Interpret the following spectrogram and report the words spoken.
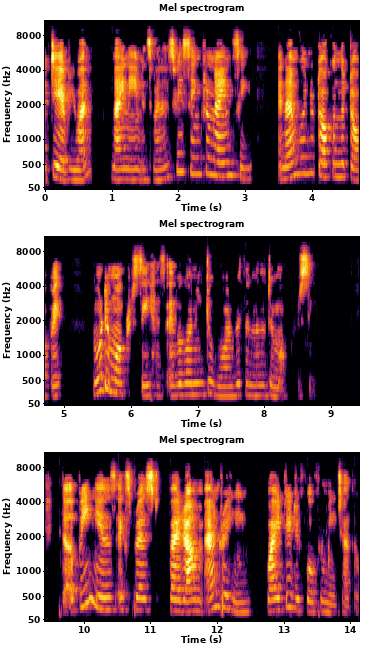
Good day everyone. My name is Manasvi Singh from 9C and I'm going to talk on the topic No democracy has ever gone into war with another democracy. The opinions expressed by Ram and Rahim widely differ from each other.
